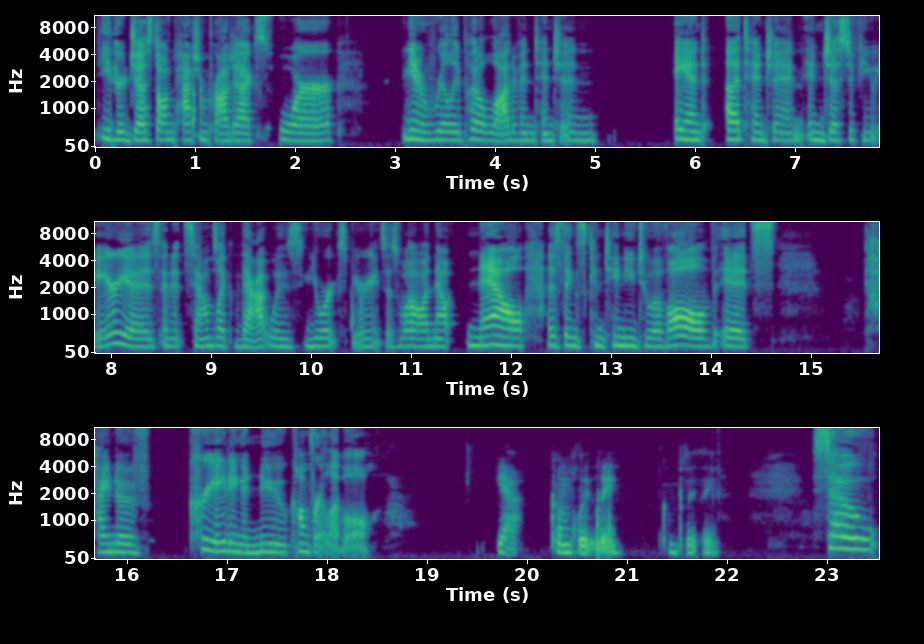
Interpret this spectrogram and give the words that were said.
either just on passion projects or you know really put a lot of intention and attention in just a few areas and it sounds like that was your experience as well and now now as things continue to evolve it's kind of creating a new comfort level. Yeah completely completely so,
